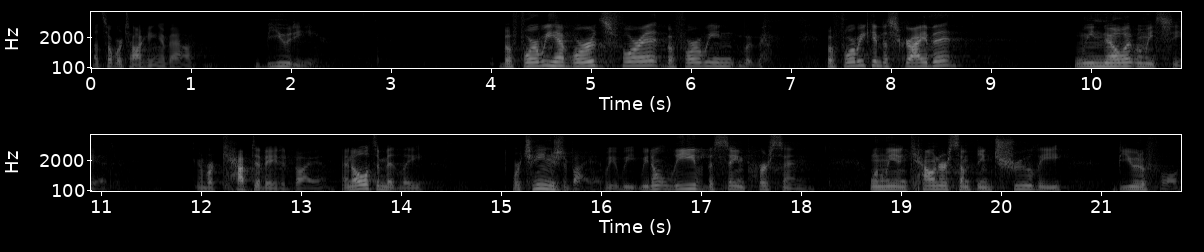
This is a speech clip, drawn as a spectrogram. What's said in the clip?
That's what we're talking about. Beauty. Before we have words for it, before we before we can describe it, we know it when we see it. And we're captivated by it. And ultimately, we're changed by it. We, we, we don't leave the same person when we encounter something truly beautiful.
